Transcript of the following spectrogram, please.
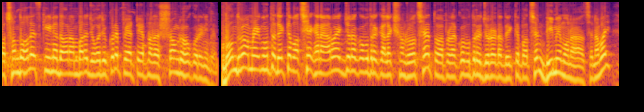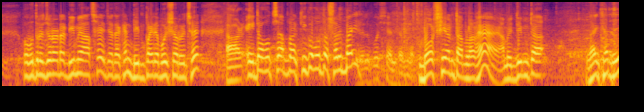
পছন্দ হলে স্ক্রিনে দেওয়া নাম্বারে যোগাযোগ করে পেয়ারটি আপনারা সংগ্রহ করে নেবেন। বন্ধুরা আমরা এই মুহূর্তে দেখতে পাচ্ছি এখানে আরও এক জোড়া কবুতরের কালেকশন রয়েছে। তো আপনারা কবুতরের জোড়াটা দেখতে পাচ্ছেন ডিমে মনে আছে না ভাই? কবুতরের জোড়াটা ডিমে আছে যে দেখেন ডিম পাইরে বৈশা রয়েছে। আর এটা হচ্ছে আপনার কি কবুতর শরীফ ভাই? বর্ষিয়ান টামলার হ্যাঁ আমি ডিমটা রাইখা দিই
